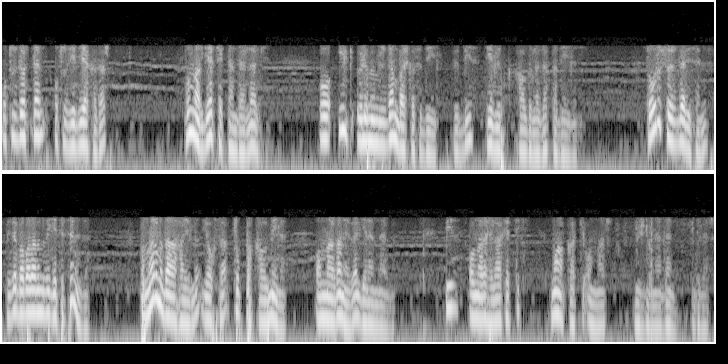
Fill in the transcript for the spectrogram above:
34'ten 37'ye kadar bunlar gerçekten derler ki o ilk ölümümüzden başkası değil ve biz dirilip kaldırılacak da değiliz. Doğru sözler iseniz bize babalarımızı getirsenize. Bunlar mı daha hayırlı yoksa Tuppa kavmiyle onlardan evvel gelenler mi? Biz onları helak ettik. Muhakkak ki onlar mücrimlerden idiler.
